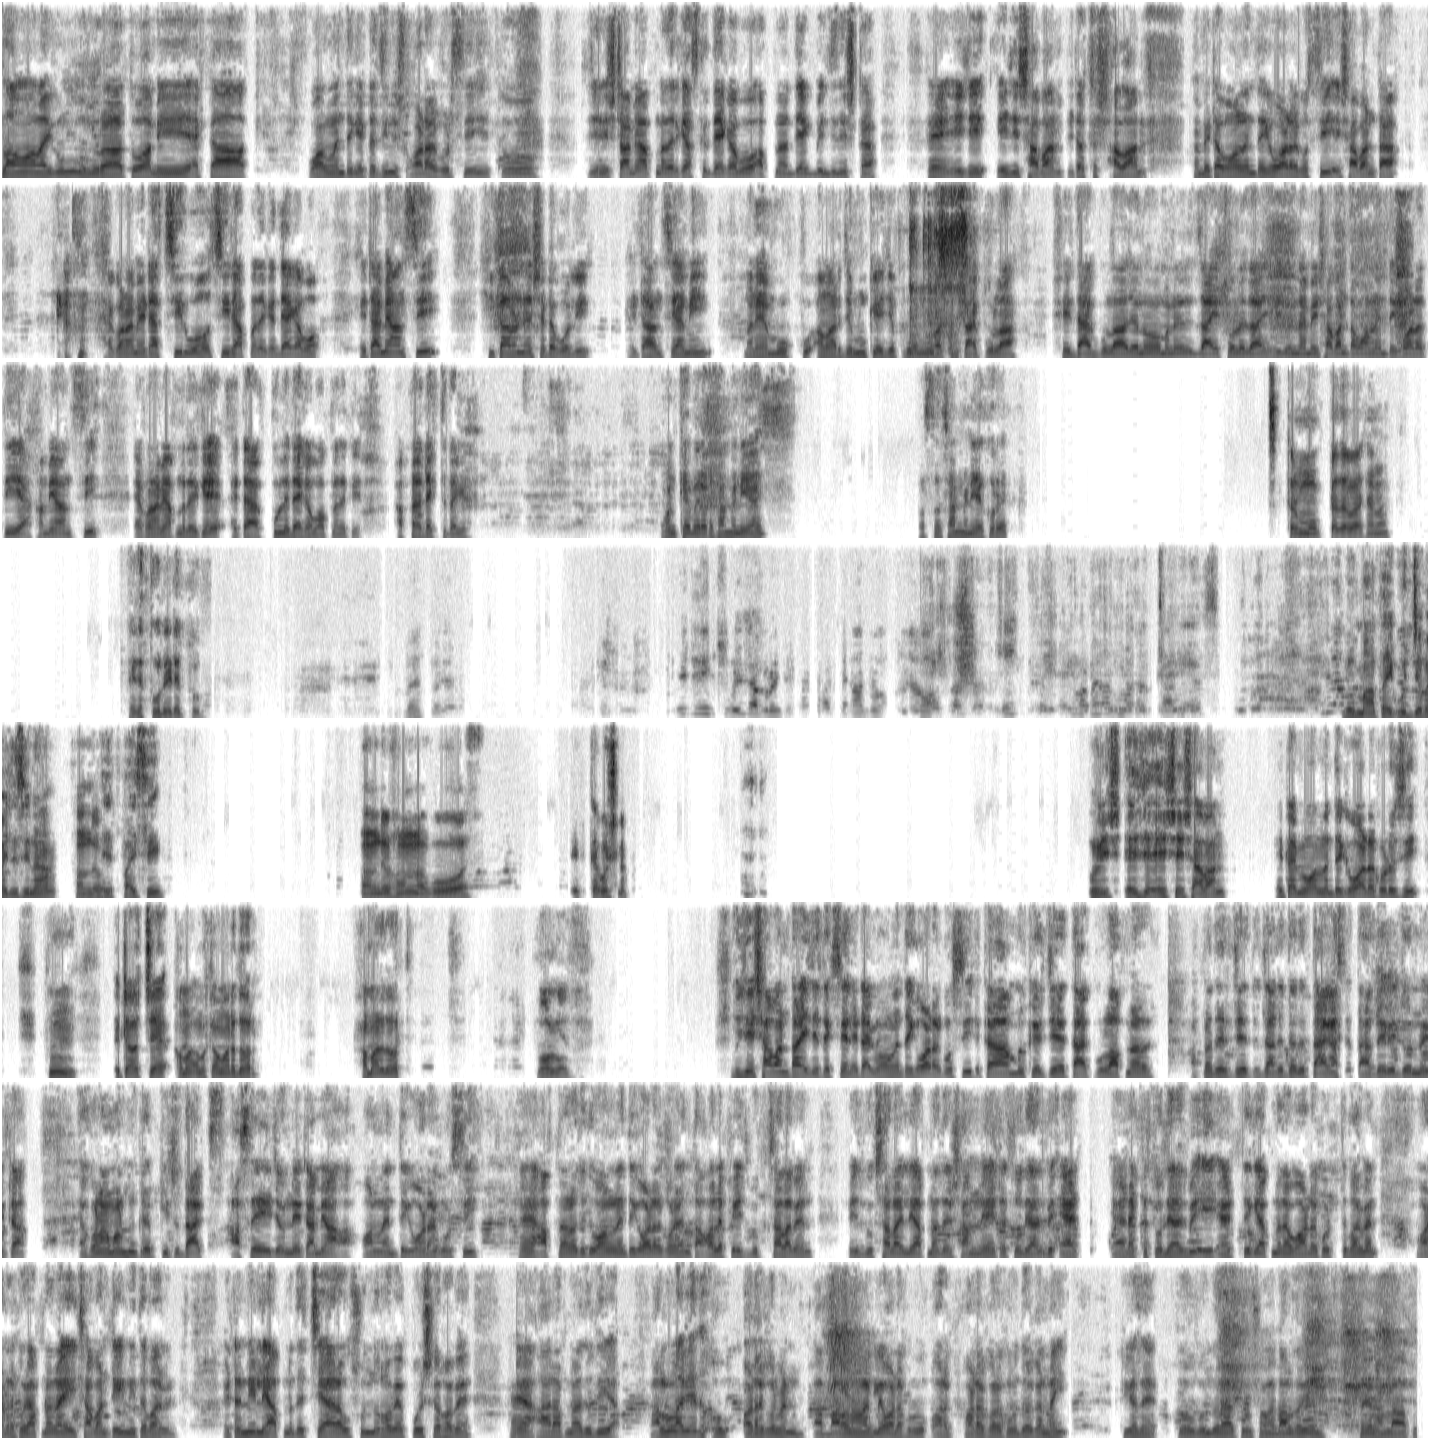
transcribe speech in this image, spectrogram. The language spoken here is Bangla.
আসসালামু আলাইকুম বন্ধুরা। তো আমি একটা অনলাইন থেকে একটা জিনিস অর্ডার করছি। তো জিনিসটা আমি আপনাদেরকে আজকে দেখাবো। আপনারা দেখবেন জিনিসটা। হ্যাঁ এই যে এই যে সাবান, এটা হচ্ছে সাবান। আমি এটা অনলাইন থেকে অর্ডার করছি এই সাবানটা। এখন আমি এটা ছিঁড়বো, ছিঁড়ে আপনাদেরকে দেখাবো। এটা আমি আনছি, কি কারণে সেটা বলি। এটা আনছি আমি মানে মুখ, আমার যে মুখে যে পুরোনো দাগগুলা সেই দাগগুলা যেন মানে যায় চলে যায় এই জন্য আমি সাবানটা অনলাইন থেকে অর্ডার দিয়ে আমি আনছি। এখন আমি আপনাদেরকে এটা খুলে দেখাবো আপনাদেরকে। আপনারা দেখতে থাকেন। অন ক্যামেরাটা সামনে নিয়ে আয়। অস্ত্র সামনে নিয়ে করে। তোর মুখটা দেওয়া আছে না এটা তুল এটা তুল। মাথায় কুজ্জে পাইতেছি না। পাইছি। বন্ধু শুন না একটা করিস না ওই এই যে এই সেই সাবান এটা আমি অনলাইন থেকে অর্ডার করেছি। হুম এটা হচ্ছে আমার আমাকে আমার ধর আমার ধর বলো। যে সাবানটা এই যে দেখছেন, এটা আমি অনলাইন থেকে অর্ডার করছি। এটা মুখের যে দাগগুলো, আপনার, আপনাদের যে যাদের যাদের দাগ আছে, তাদের জন্য এটা। এখন আমার মুখে কিছু দাগ আছে, এই জন্য এটা আমি অনলাইন থেকে অর্ডার করছি। হ্যাঁ আপনারা যদি অনলাইন থেকে অর্ডার করেন, তাহলে ফেসবুক চালাবেন। ফেসবুক চালাইলে আপনাদের সামনে এটা চলে আসবে অ্যাড অ্যাড একটা চলে আসবে। এই অ্যাড থেকে আপনারা অর্ডার করতে পারবেন। অর্ডার করে আপনারা এই সাবানটি নিতে পারবেন। এটা নিলে আপনাদের চেহারাও সুন্দর হবে, পরিষ্কার হবে। হ্যাঁ আর আপনারা যদি ভালো লাগে অর্ডার করবেন ভালো না লাগলে অর্ডার অর্ডার করার কোনো দরকার নাই। ঠিক আছে? তো বন্ধুরা, তো সবাই ভালো থাকেন, আল্লাহ হাফেজ।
